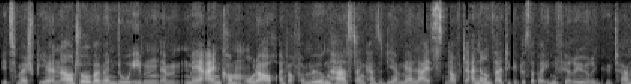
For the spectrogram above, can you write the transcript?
wie zum Beispiel ein Auto, weil wenn du eben ähm, mehr Einkommen oder auch einfach Vermögen hast, dann kannst du dir ja mehr leisten. Auf der anderen Seite gibt es aber inferieure Güter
